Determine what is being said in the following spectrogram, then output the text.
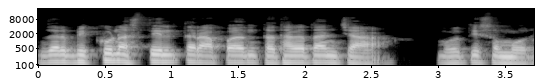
जर भिक्खून असतील तर आपण तथागतांच्या मूर्तीसमोर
